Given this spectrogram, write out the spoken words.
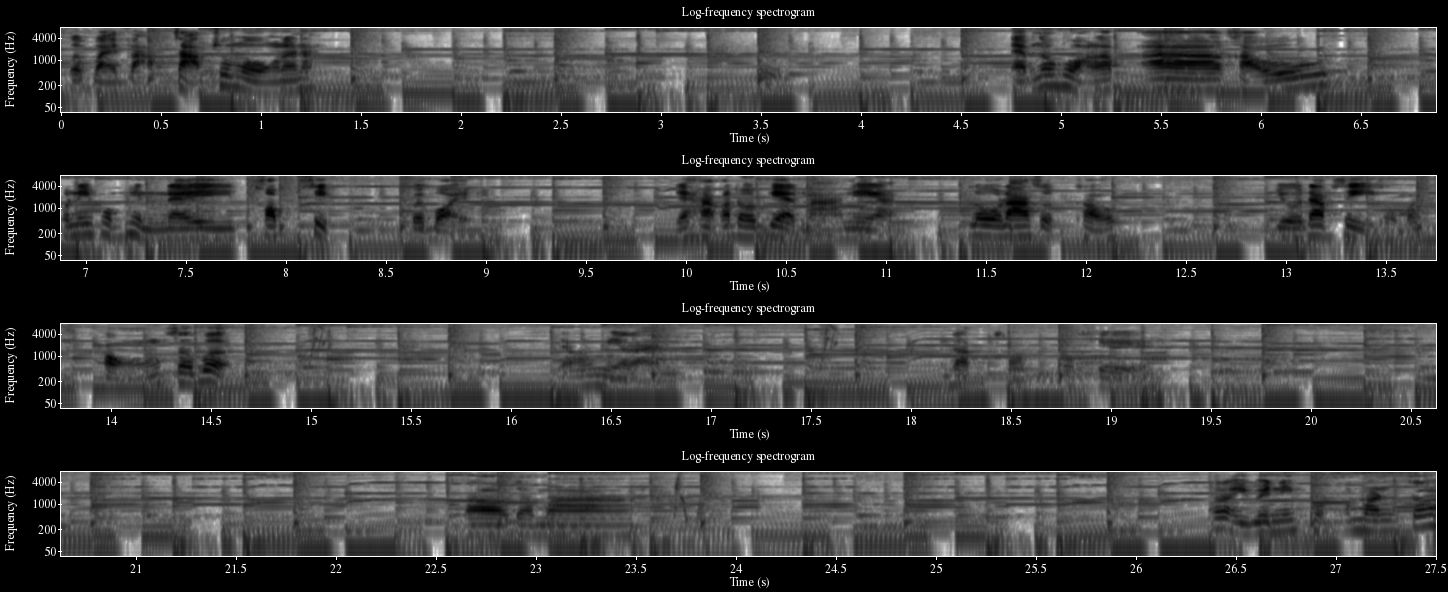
เปิดบ่ายสามสามชั่วโมงแล้วนะ แต่ไม่ต้องห่วงครับ อ่า เขา วันนี้ผมเห็นในท็อปสิบบ่อยๆ เดี๋ยวหาก็โดนเบียดมาเนี่ยโลล่าสุดเขาอยู่อันดับสี่ของของเซิร์ฟเวอร์ยังไม่มีอะไรอันดับท็อปโอเค เราจะมาก็อีเวนต์นี้ผมมันก็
